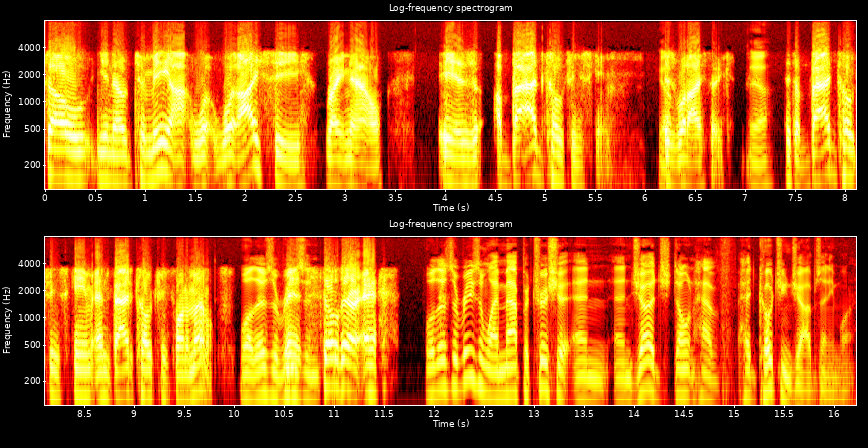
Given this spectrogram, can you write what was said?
So you know, to me, I, what what I see right now is a bad coaching scheme. Yep. Is what I think. Yeah. It's a bad coaching scheme and bad coaching fundamentals. Well, there's a I mean, reason. it's still there. Eh. Well, there's a reason why Matt Patricia and and Judge don't have head coaching jobs anymore.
